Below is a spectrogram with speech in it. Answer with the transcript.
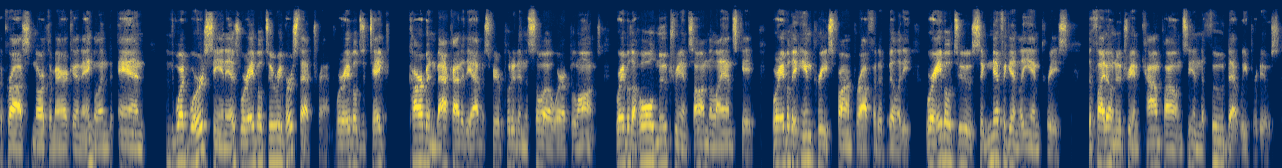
across North America and England. And what we're seeing is we're able to reverse that trend. We're able to take carbon back out of the atmosphere, put it in the soil where it belongs. We're able to hold nutrients on the landscape. We're able to increase farm profitability. We're able to significantly increase the phytonutrient compounds in the food that we produce.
